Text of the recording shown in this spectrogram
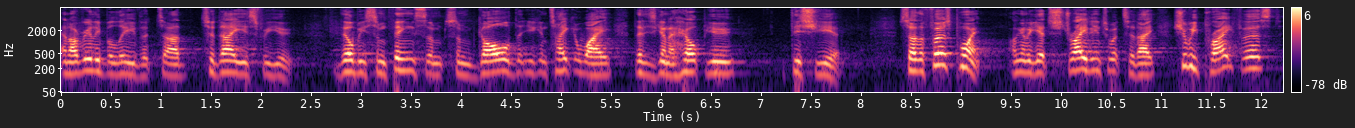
and I really believe that uh, today is for you. There'll be some things, some, some gold that you can take away that is going to help you this year. So, the first point I'm going to get straight into it today. Should we pray first?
